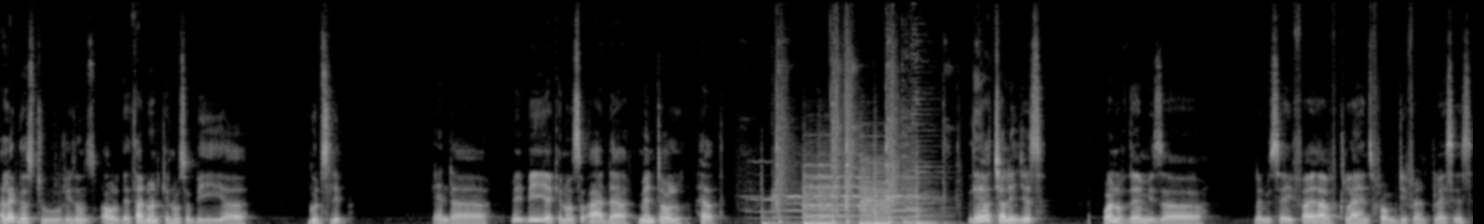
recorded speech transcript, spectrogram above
I like those two reasons. Or the third one can also be uh, good sleep, and uh, maybe I can also add uh, mental health. There are challenges. One of them is, uh, let me say, if I have clients from different places,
